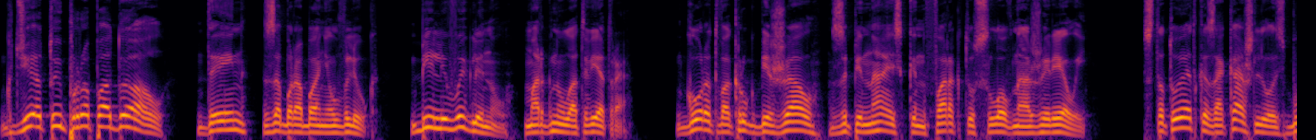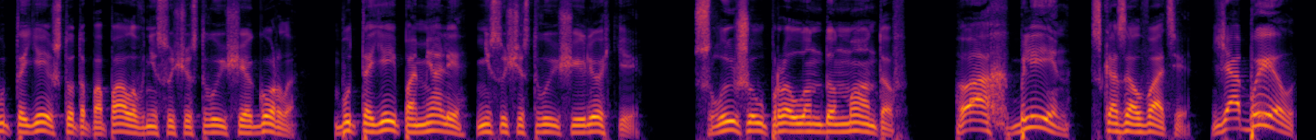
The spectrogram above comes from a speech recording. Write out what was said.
где ты пропадал?» Дейн забарабанил в люк. Билли выглянул, моргнул от ветра. Город вокруг бежал, запинаясь к инфаркту, словно ожирелый. Статуэтка закашлялась, будто ей что-то попало в несуществующее горло, будто ей помяли несуществующие легкие. «Слышал про лондонмантов». «Ах, блин!» — сказал Вати. «Я был!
